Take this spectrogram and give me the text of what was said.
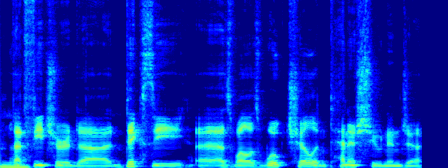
No. that featured uh, Dixie uh, as well as Woke Chill and Tennis Shoe Ninja.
